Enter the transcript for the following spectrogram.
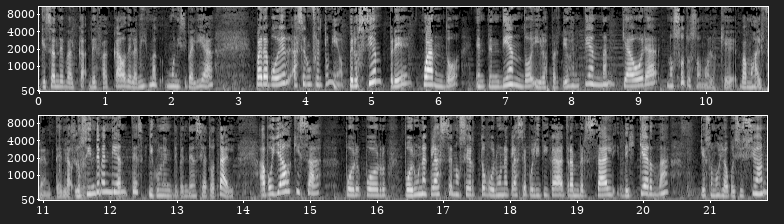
que se han desfalca- desfalcado de la misma municipalidad para poder hacer un frente unido. Pero siempre cuando entendiendo y los partidos entiendan que ahora nosotros somos los que vamos al frente, la- los independientes y con una independencia total, apoyados quizás por, por, por una clase, ¿no es cierto?, por una clase política transversal de izquierda, que somos la oposición,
